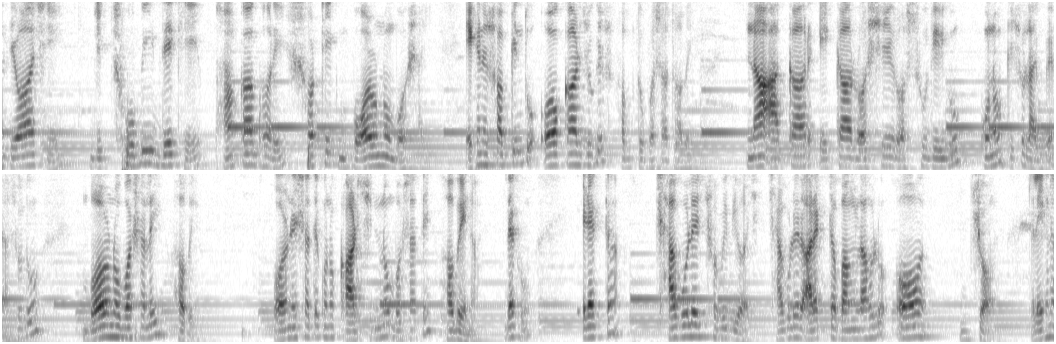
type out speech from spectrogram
দেওয়া আছে যে ছবি দেখে ফাঁকা ঘরে সঠিক বর্ণ বসাই এখানে সব কিন্তু অকার যুগে শব্দ বসাতে হবে। না আকার, একার, রসে রস্যু দীর্ঘ কোনো কিছু লাগবে না, শুধু বর্ণ বসালেই হবে। বর্ণের সাথে কোনো কার চিহ্ন বসাতে হবে না। দেখো, এর একটা ছাগলের ছবি দেওয়া আছে। ছাগলের আরেকটা বাংলা হলো অ, জ। তাহলে এখানে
